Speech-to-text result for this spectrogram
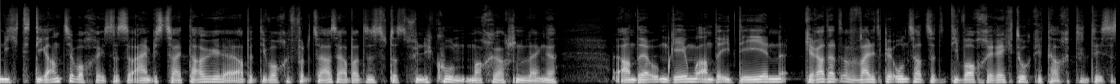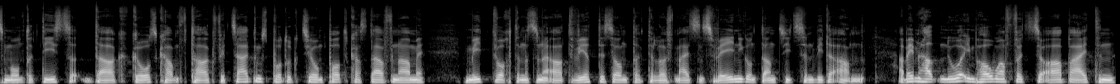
nicht die ganze Woche ist, also ein bis zwei Tage aber die Woche von zu Hause, aber das, das finde ich cool, mache ich auch schon länger. An der Umgebung, an der Ideen, gerade halt, weil jetzt bei uns hat so die Woche recht durchgedacht. Dieses Montag, Dienstag, Großkampftag für Zeitungsproduktion, Podcastaufnahme, Mittwoch dann so eine Art Wirtesonntag, da läuft meistens wenig und dann zieht es dann wieder an. Aber eben halt nur im Homeoffice zu arbeiten,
